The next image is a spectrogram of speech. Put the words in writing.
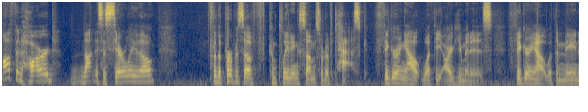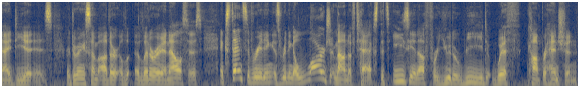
often hard, not necessarily though, for the purpose of completing some sort of task, figuring out what the argument is, figuring out what the main idea is, or doing some other literary analysis. Extensive reading is reading a large amount of text that's easy enough for you to read with comprehension,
